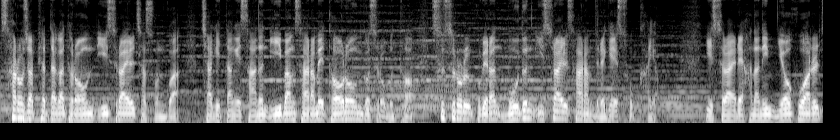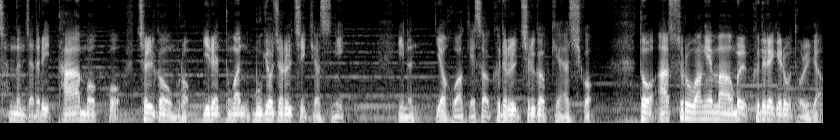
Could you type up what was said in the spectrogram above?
사로잡혔다가 돌아온 이스라엘 자손과 자기 땅에 사는 이방 사람의 더러운 것으로부터 스스로를 구별한 모든 이스라엘 사람들에게 속하여 이스라엘의 하나님 여호와를 찾는 자들이 다 먹고 즐거움으로 이래 동안 무교절을 지켰으니 이는 여호와께서 그들을 즐겁게 하시고 또 아수르 왕의 마음을 그들에게로 돌려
